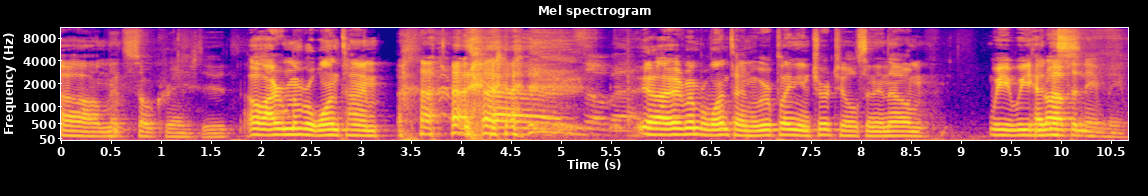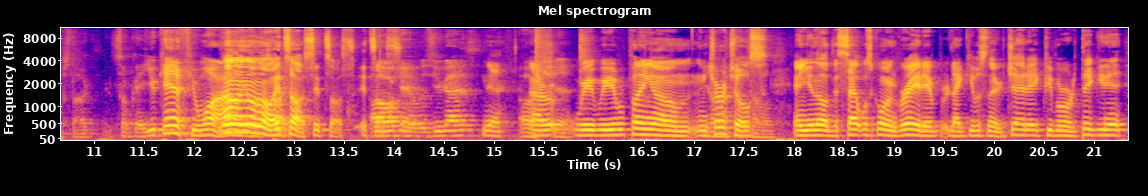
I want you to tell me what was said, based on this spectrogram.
Um, That's so cringe, dude. oh, I remember one time. so bad. Yeah, I remember one time we were playing in Churchill's, and then um, we we You had don't this. have to name names, dog. It's okay. You can if you want. No, no, no, no. It's us. It's us. It's oh, us. okay. It was you guys. Yeah. Oh Uh, shit. We we were playing um in don't have to Churchill's. and you know the set was going great. It, like it was energetic, people were digging it,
